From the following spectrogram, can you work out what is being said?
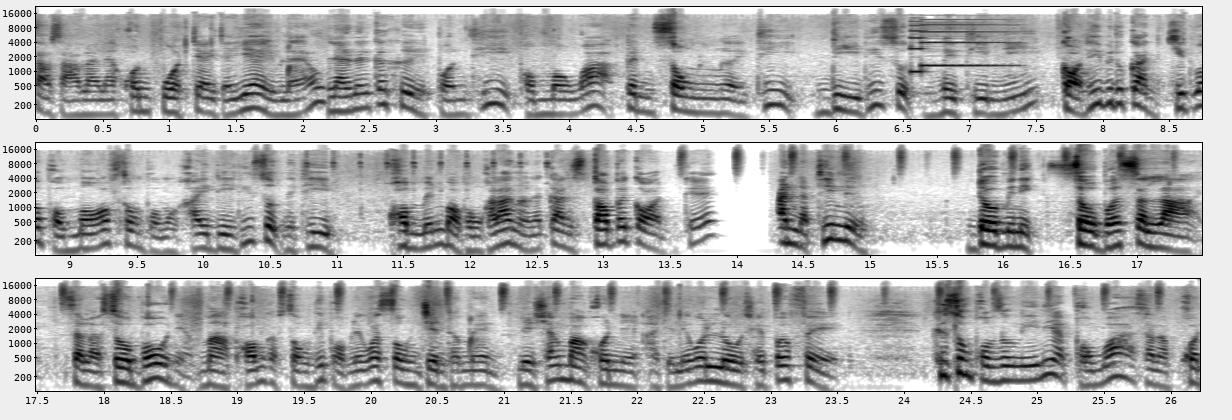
สาวๆหลายๆคนปวดใจจะแย่อยู่แล้ว แล้วนั่นก็คือเหตุผลที่ผมมองว่าเป็นทรงเลยที่ดีที่สุดในทีมนี้ ก่อนที่พี่ทุกคนคิดว่าผมมองว่าทรงผมของใครดีที่สุดในทีมคอมเมนต์บอกผมข้างล่างหน่อยแล้วกันสต็อปไปก่อนโอเคอันดับที่หนึ่งโดมินิกโซเบอร์สไลสำหรับโซโบเนี่ยมาพร้อมกับทรงที่ผมเรียกว่าทรงเจน t l e m แมนหรือช่างบางคนเนี่ยอาจจะเรียกว่าโลเชเปอร์เฟด คือทรงผมทรงนี้เนี่ยผมว่าสำหรับคน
